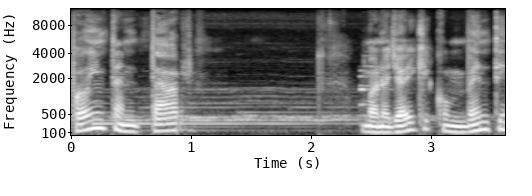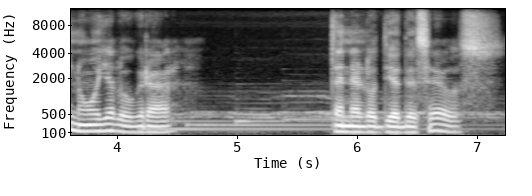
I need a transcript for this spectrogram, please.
Puedo, intentar... Bueno, ya hay que con 20 no voy a lograr tener los 10 deseos.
